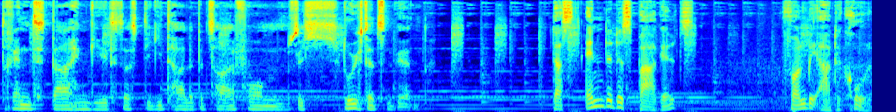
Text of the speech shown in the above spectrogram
Trend dahin geht, dass digitale Bezahlformen sich durchsetzen werden. Das Ende des Bargelds von Beate Krohl.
